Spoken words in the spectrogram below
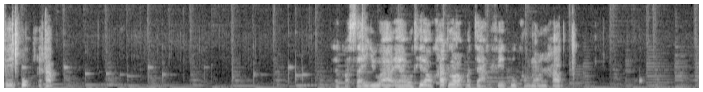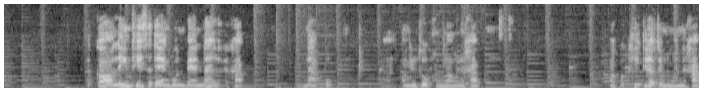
Facebook นะครับ แล้วก็ใส่ URL ที่เราคัดลอกมาจาก Facebook ของเรานะครับ ก็ลิงก์ที่แสดงบนแบนเนอร์นะครับ หน้าปกของ YouTube ของเรานะครับ เราก็คลิกเลือกจำนวนนะครับ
